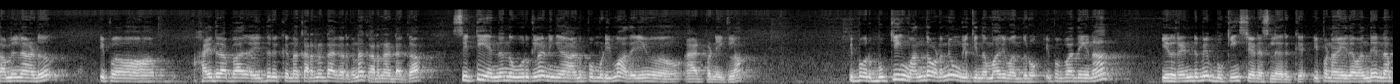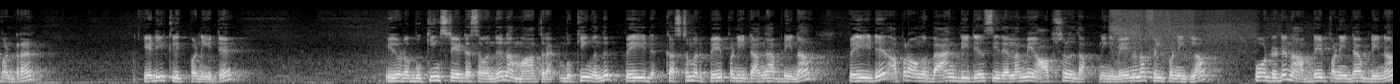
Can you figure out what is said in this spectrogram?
தமிழ்நாடு இப்போ ஹைதராபாத் இது இருக்குன்னா கர்நாடகா இருக்குன்னா கர்நாடகா. சிட்டி எந்தெந்த ஊருக்குலாம் நீங்கள் அனுப்ப முடியுமோ அதையும் ஆட் பண்ணிக்கலாம். இப்போ ஒரு புக்கிங் வந்த உடனே உங்களுக்கு இந்த மாதிரி வந்துடும் இப்போ பார்த்தீங்கன்னா இது ரெண்டுமே புக்கிங் ஸ்டேட்டஸில் இருக்குது இப்போ நான் இதை வந்து என்ன பண்ணுறேன் எடிட் கிளிக் பண்ணிவிட்டு இதோட புக்கிங் ஸ்டேட்டஸை வந்து நான் மாற்றுறேன் புக்கிங் வந்து பெய்டு கஸ்டமர் பே பண்ணிட்டாங்க அப்படின்னா பெய்டு அப்புறம் அவங்க பேங்க் டீட்டெயில்ஸ் இது எல்லாமே ஆப்ஷனல் தான். நீங்கள் வேணும்னா ஃபில் பண்ணிக்கலாம். போட்டுட்டு நான் அப்டேட் பண்ணிட்டேன் அப்படின்னா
